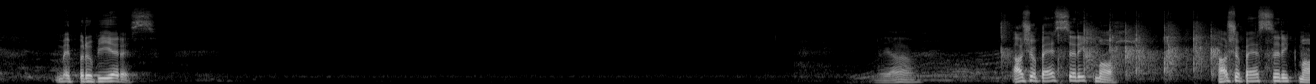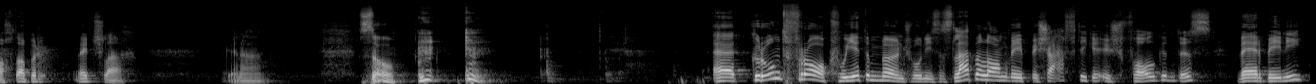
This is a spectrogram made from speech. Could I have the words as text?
Wir probieren es. Ja. Hast schon bessere gemacht. Hast schon bessere gemacht, aber nicht schlecht. Genau. So. Äh, die Grundfrage von jedem Menschen, die uns ein Leben lang beschäftigen will, ist folgendes. Wer bin ich? Die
